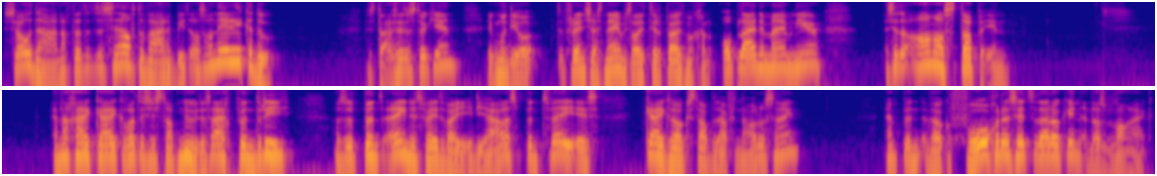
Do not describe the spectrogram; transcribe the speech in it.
zodanig dat het dezelfde waarde biedt als wanneer ik het doe. Dus daar zit een stukje in. Ik moet die franchise nemen, zal die therapeut me gaan opleiden in mijn manier. Er zitten allemaal stappen in. En dan ga je kijken, wat is je stap nu? Dat is eigenlijk punt 3. Als het punt 1 is weten waar je ideaal is. Punt 2 is, kijk welke stappen daarvoor nodig zijn. En punt, welke volgorde zitten daar ook in? En dat is belangrijk.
